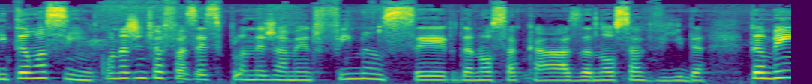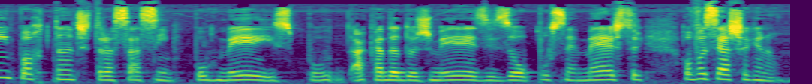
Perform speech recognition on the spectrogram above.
Então, assim, quando a gente vai fazer esse planejamento financeiro da nossa casa, da nossa vida, também é importante traçar assim por mês, por a cada dois meses ou por semestre, ou você acha que não?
